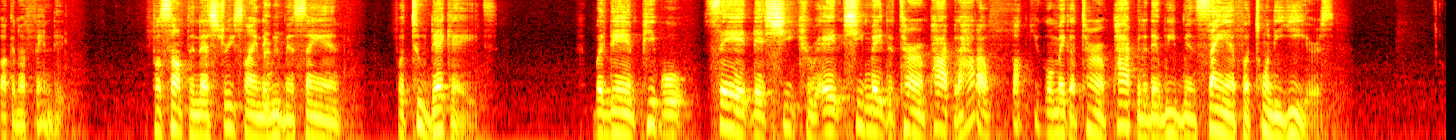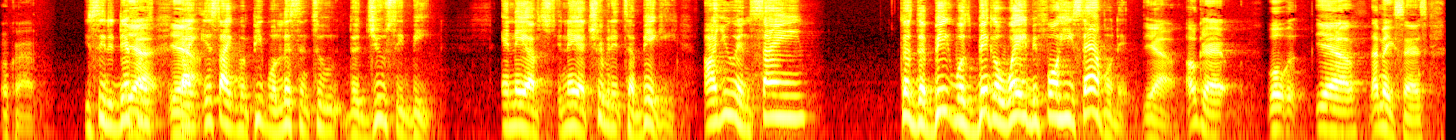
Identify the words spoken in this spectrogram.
fucking offended for something that's street slang that we've been saying for two decades. But then people said that she created, she made the term popular. How the fuck you gonna make a term popular that we've been saying for twenty years? okay You see the difference? Yeah, yeah. Like it's like when people listen to the Juicy beat and they are, and they attribute it to Biggie. Are you insane? Because the beat was bigger way before he sampled it. Yeah. Okay. Well, yeah, that makes sense.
